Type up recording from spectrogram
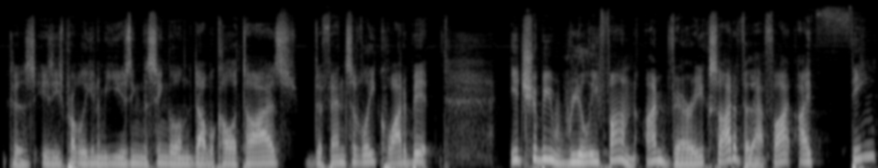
because Izzy's probably going to be using the single and the double collar ties defensively quite a bit. It should be really fun. I'm very excited for that fight. I think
